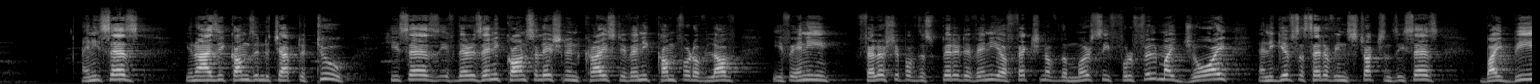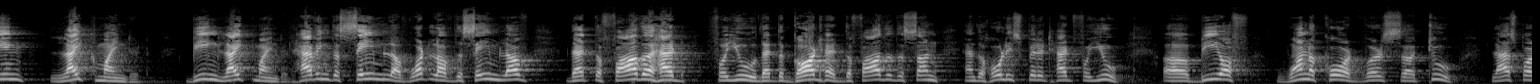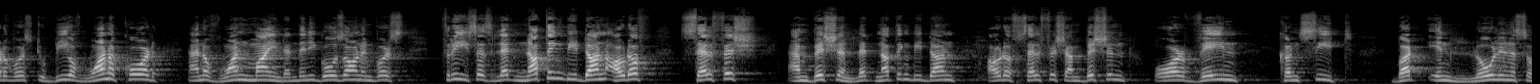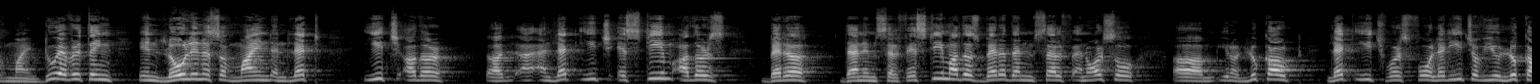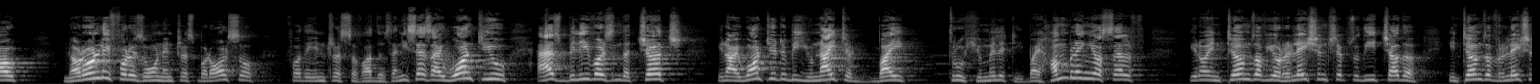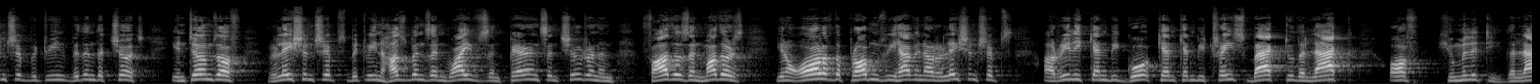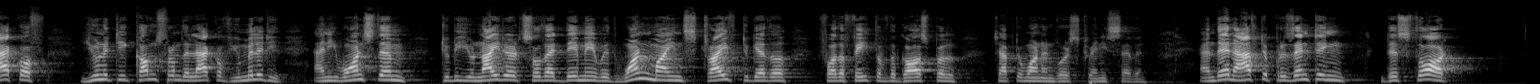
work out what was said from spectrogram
And he says, you know, as he comes into chapter 2, he says, If there is any consolation in Christ, if any comfort of love, if any fellowship of the Spirit, if any affection of the mercy, fulfill my joy. And he gives a set of instructions. He says, By being like minded, being like minded, having the same love. What love? The same love that the Father had for you, that the Godhead, the Father, the Son, and the Holy Spirit had for you. Uh, be of one accord, verse uh, 2. Last part of verse 2. Be of one accord and of one mind. And then he goes on in verse 3, he says, Let nothing be done out of selfish ambition. Let nothing be done out of selfish ambition or vain conceit, but in lowliness of mind. Do everything in lowliness of mind and let each other uh, and let each esteem others better than himself. Esteem others better than himself, and also, um, you know, look out. Let each, verse 4, let each of you look out not only for his own interest, but also for the interests of others. And he says, I want you, as believers in the church, you know, I want you to be united by through humility, by humbling yourself, you know, in terms of your relationships with each other, in terms of relationship between within the church, in terms of relationships between husbands and wives and parents and children and fathers and mothers, you know, all of the problems we have in our relationships really can be go, can, can be traced back to the lack of humility. The lack of unity comes from the lack of humility, and he wants them to be united so that they may with one mind strive together for the faith of the gospel. Chapter 1 and verse 27. And then, after presenting this thought,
